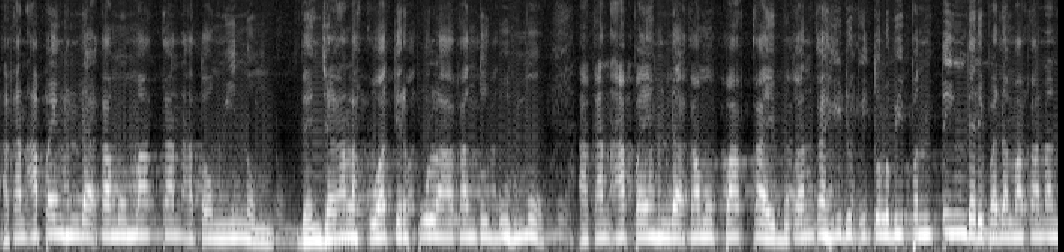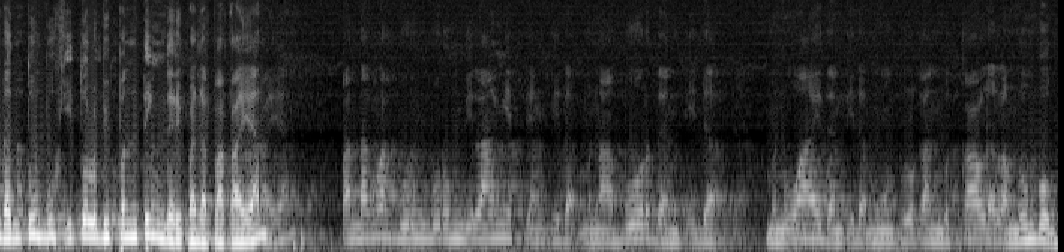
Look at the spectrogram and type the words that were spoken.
akan apa yang hendak kamu makan atau minum, dan janganlah khawatir pula akan tubuhmu, akan apa yang hendak kamu pakai. Bukankah hidup itu lebih penting daripada makanan dan tubuh itu lebih penting daripada pakaian? Pandanglah burung-burung di langit yang tidak menabur dan tidak menuai dan tidak mengumpulkan bekal dalam lumbung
